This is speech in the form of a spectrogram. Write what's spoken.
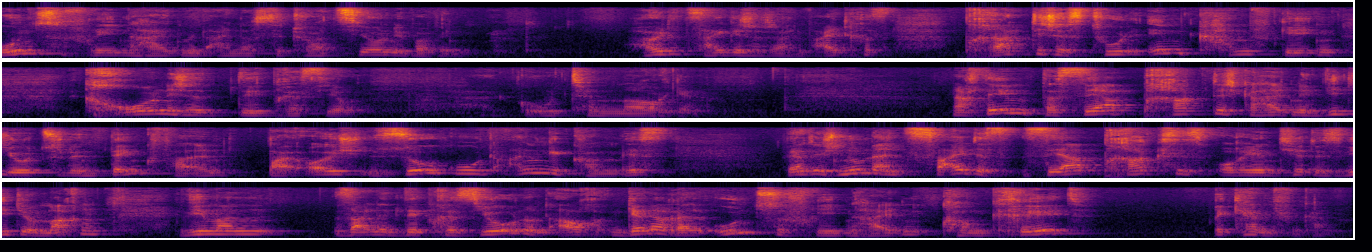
Unzufriedenheit mit einer Situation überwinden. Heute zeige ich Euch ein weiteres praktisches Tool im Kampf gegen chronische Depression. Guten Morgen. Nachdem das sehr praktisch gehaltene Video zu den Denkfallen bei Euch so gut angekommen ist, werde ich nun ein zweites sehr praxisorientiertes Video machen wie man seine Depression und auch generell Unzufriedenheiten konkret bekämpfen kann.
